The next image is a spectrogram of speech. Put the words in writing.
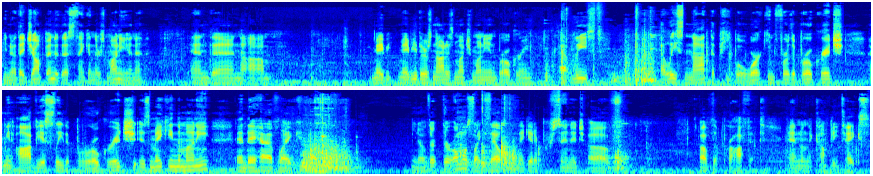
You know, they jump into this thinking there's money in it, and then um, maybe maybe there's not as much money in brokering at least at least not the people working for the brokerage i mean obviously the brokerage is making the money and they have like you know they're, they're almost like salesmen they get a percentage of of the profit and when the company takes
